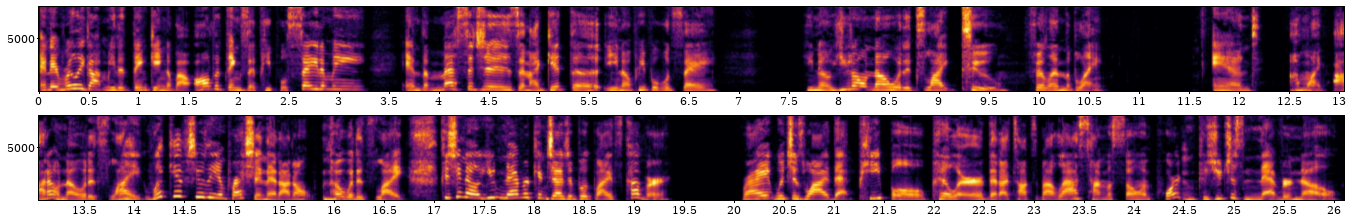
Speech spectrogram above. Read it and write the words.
And it really got me to thinking about all the things that people say to me and the messages. And I get the, you know, people would say, you know, you don't know what it's like to fill in the blank. And I'm like, I don't know what it's like. What gives you the impression that I don't know what it's like? Because, you know, you never can judge a book by its cover, right? Which is why that people pillar that I talked about last time was so important because you just never know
